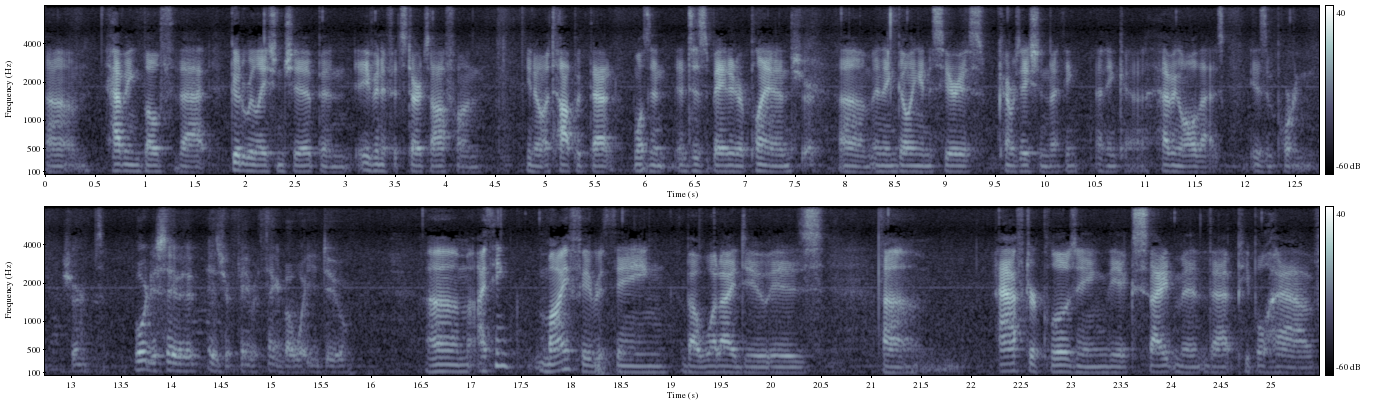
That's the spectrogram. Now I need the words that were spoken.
um, having both that good relationship and even if it starts off on, you know, a topic that wasn't anticipated or planned, Sure. um, and then going into serious conversation, I think I think uh, having all that is, is important. Sure. What would you say is your favorite thing about what you do? Um, I think my favorite thing about what I do is um, after closing, the excitement that people have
